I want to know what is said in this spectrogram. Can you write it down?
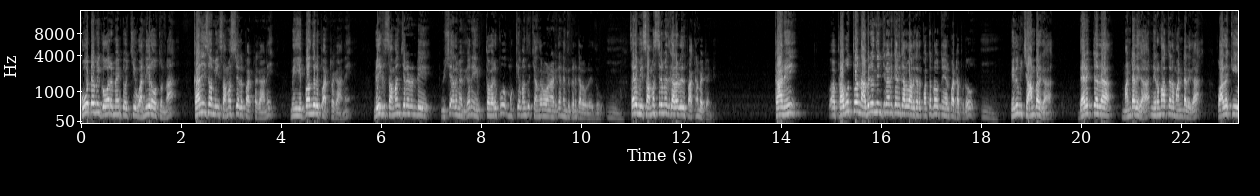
కూటమి గవర్నమెంట్ వచ్చి వన్ ఇయర్ అవుతున్నా కనీసం మీ సమస్యల పట్ల కానీ మీ ఇబ్బందుల పట్ల కానీ మీకు సంబంధించినటువంటి విషయాల మీద కానీ ఇంతవరకు ముఖ్యమంత్రి చంద్రబాబు నాయుడు గారిని ఎందుకని కలవలేదు? సరే మీ సమస్యల మీద కలవలేదు పక్కన పెట్టండి. కానీ ప్రభుత్వాన్ని అభినందించడానికని కలవాలి కదా కొత్త ప్రభుత్వం ఏర్పడ్డప్పుడు. ఫిలిం ఛాంబర్గా డైరెక్టర్ల మండలిగా నిర్మాతల మండలిగా వాళ్ళకి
